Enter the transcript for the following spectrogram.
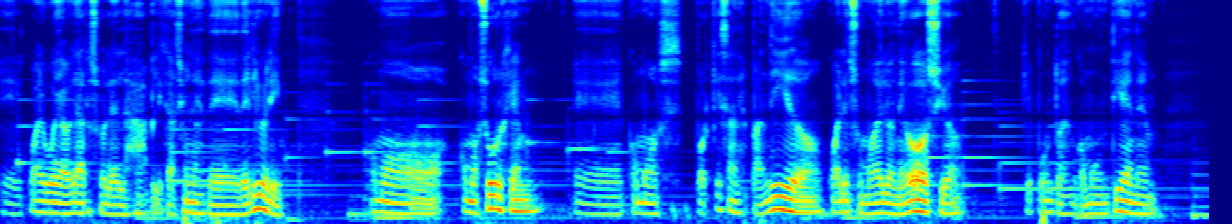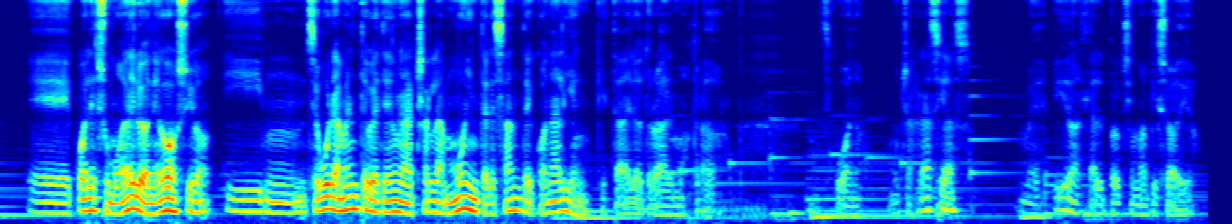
el cual voy a hablar sobre las aplicaciones de delivery, cómo, cómo surgen, eh, cómo, por qué se han expandido, cuál es su modelo de negocio, qué puntos en común tienen, eh, cuál es su modelo de negocio y mm, seguramente voy a tener una charla muy interesante con alguien que está del otro lado del mostrador. Así que bueno, muchas gracias, me despido hasta el próximo episodio.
